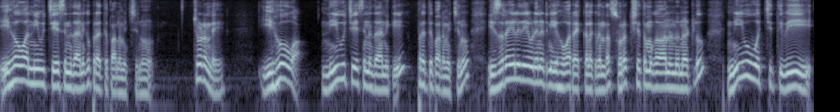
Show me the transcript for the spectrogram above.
ఇహోవా నీవు చేసిన దానికి ప్రతిఫలం ఇచ్చును చూడండి ఇహోవా నీవు చేసిన దానికి ప్రతిఫలం ఇచ్చును ఇజ్రాయేల్ దేవుడైనటువంటి యెహోవా రెక్కల క్రింద సురక్షితముగా నుండినట్లు నీవు వచ్చితివి.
